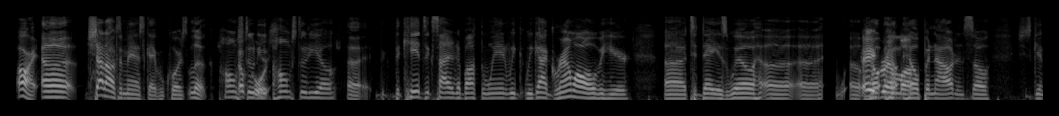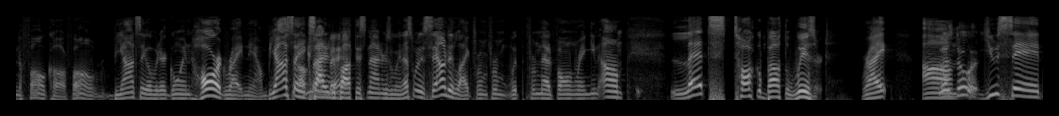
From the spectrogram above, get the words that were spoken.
All right. Uh, shout out to Manscaped, of course. Look, home of studio, course. home studio. Uh, the, the, kids excited about the win. We we got Grandma over here, uh, today as well. Uh, uh, uh hey, help, helping out, and so she's getting a phone call. Phone. Beyonce over there going hard right now. Beyonce I'm excited about this Niners win. That's what it sounded like from from with, from that phone ringing. Um, let's talk about the Wizard, right? Um, Let's do it. You said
